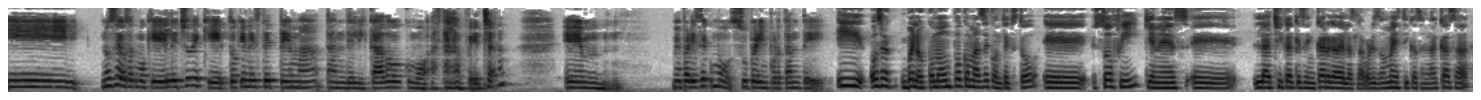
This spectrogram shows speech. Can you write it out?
Y no sé, o sea, como que el hecho de que toquen este tema tan delicado como hasta la fecha, em, me parece como súper importante. Y, o sea, bueno, como un poco más de contexto, eh, Sophie, quien es eh, la chica que se encarga de las labores domésticas en la casa,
